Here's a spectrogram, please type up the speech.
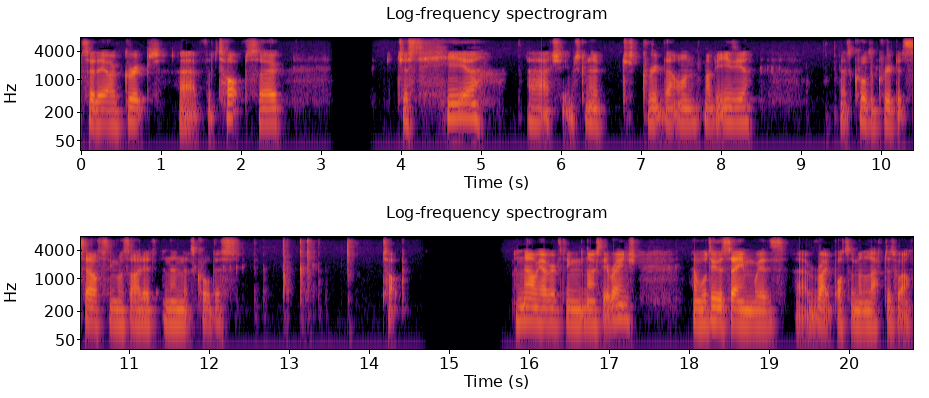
So they are grouped uh, for top. So just here, uh, actually, I'm just going to just group that one. Might be easier. Let's call the group itself single-sided, and then let's call this top. And now we have everything nicely arranged, and we'll do the same with uh, right, bottom, and left as well.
